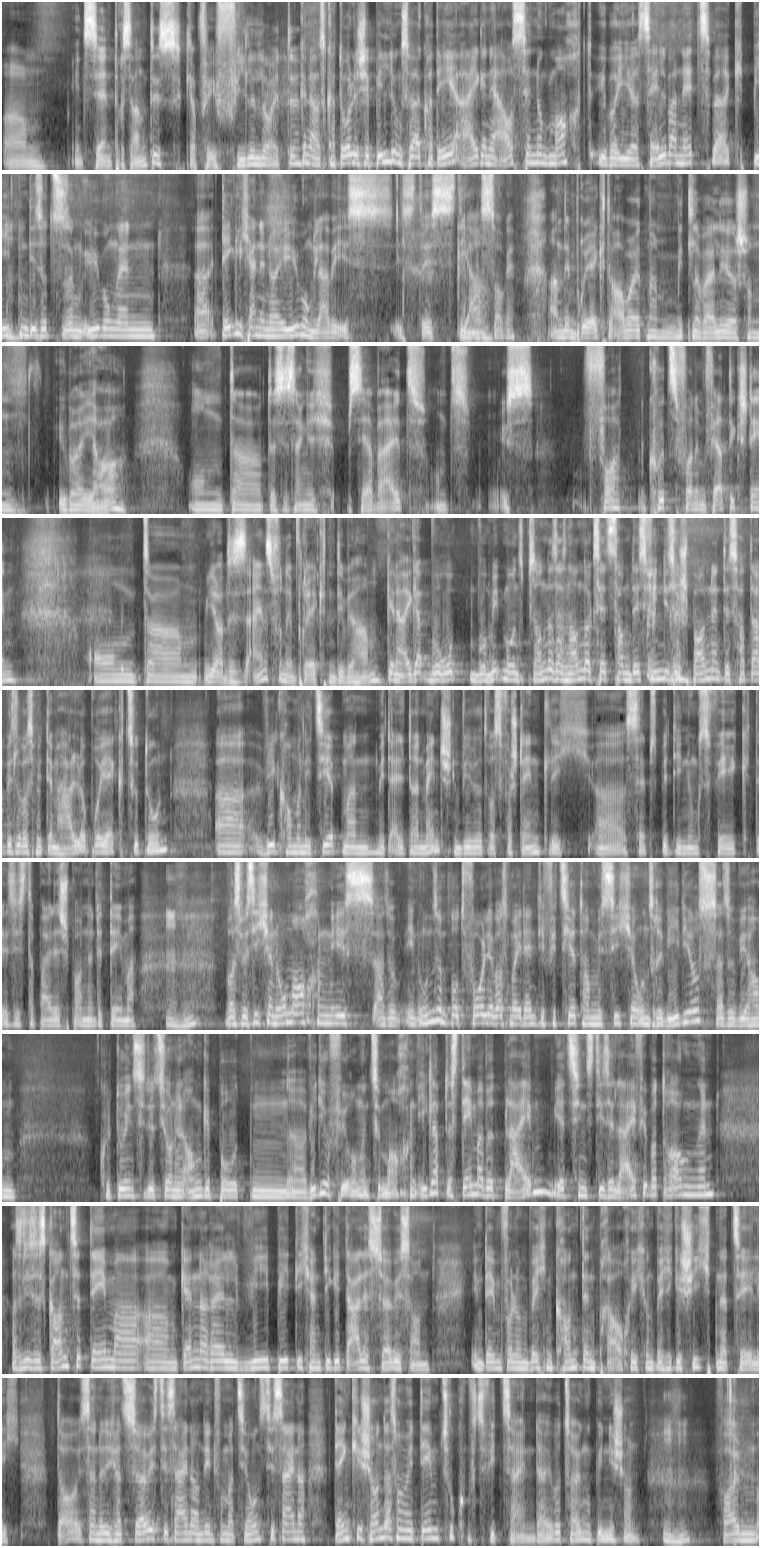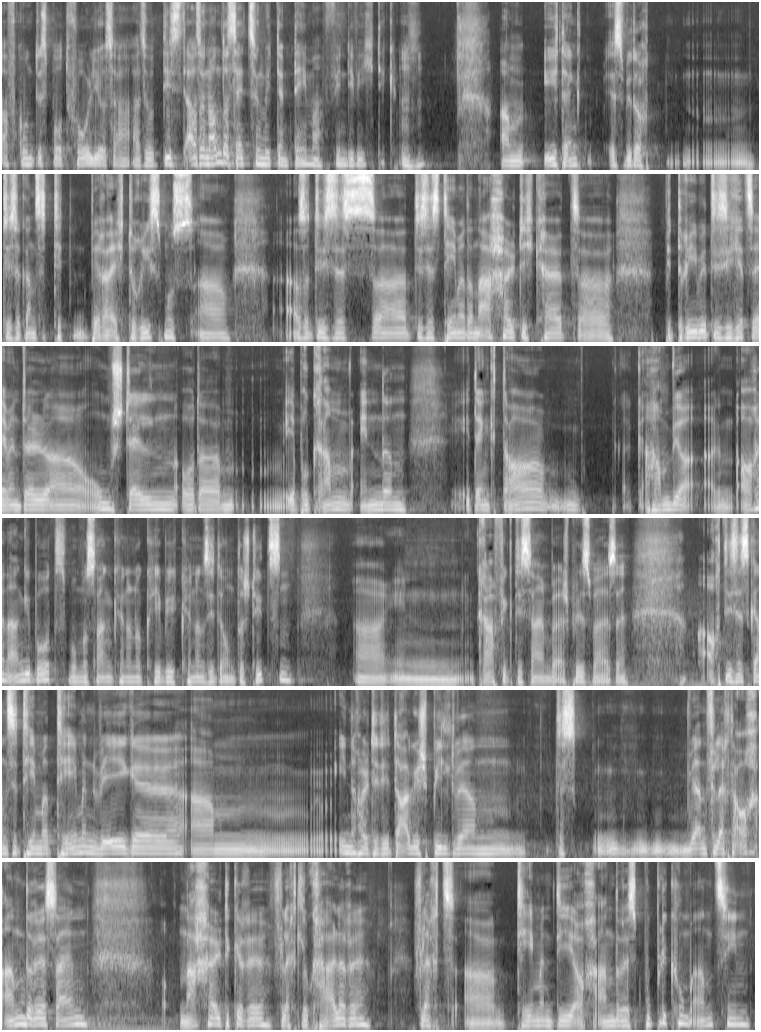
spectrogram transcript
ähm, sehr interessant ist, ich glaube für viele Leute. Genau, das katholische Bildungswerk hat eh eigene Aussendung gemacht über ihr selber Netzwerk, bieten mhm. die sozusagen Übungen äh, täglich eine neue Übung, glaube ich, ist, ist das die genau. Aussage. An dem Projekt arbeiten wir mittlerweile ja schon über ein Jahr und äh, das ist eigentlich sehr weit und ist vor, kurz vor dem Fertigstehen. Und ähm, ja, das ist eins von den Projekten, die wir haben. Genau, ich glaube, wo, womit wir uns besonders auseinandergesetzt haben, das finde ich so spannend. Das hat auch ein bisschen was mit dem Hallo-Projekt zu tun. Äh, wie kommuniziert man mit älteren Menschen? Wie wird was verständlich, äh, selbstbedienungsfähig? Das ist dabei das spannende Thema. Mhm. Was wir sicher noch machen, ist, also in unserem Portfolio, was wir identifiziert haben, ist sicher unsere Videos. Also wir haben Kulturinstitutionen angeboten, äh, Videoführungen zu machen. Ich glaube, das Thema wird bleiben. Jetzt sind es diese Live-Übertragungen. Also dieses ganze Thema ähm, generell, wie biete ich ein digitales Service an? In dem Fall, um welchen Content brauche ich und welche Geschichten erzähle ich? Da ist natürlich als Service Designer und Informationsdesigner, denke ich schon, dass wir mit dem zukunftsfit sein. Der Überzeugung bin ich schon. Mhm. Vor allem aufgrund des Portfolios auch. Also diese Auseinandersetzung mit dem Thema finde ich wichtig. Mhm. Ähm, ich denke, es wird auch dieser ganze Bereich Tourismus, äh, also dieses, äh, dieses Thema der Nachhaltigkeit, äh, Betriebe, die sich jetzt eventuell umstellen oder ihr Programm ändern, ich denke, da haben wir auch ein Angebot, wo wir sagen können, okay, wie können Sie da unterstützen? Äh, in Grafikdesign beispielsweise. Auch dieses ganze Thema Themenwege, ähm, Inhalte, die da gespielt werden, das werden vielleicht auch andere sein, nachhaltigere, vielleicht lokalere, vielleicht äh, Themen, die auch anderes Publikum anziehen.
